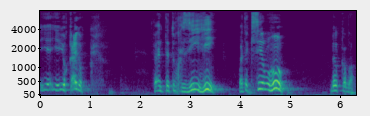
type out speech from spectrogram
يقعدك. فأنت تخزيه وتكسره بالقضاء.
